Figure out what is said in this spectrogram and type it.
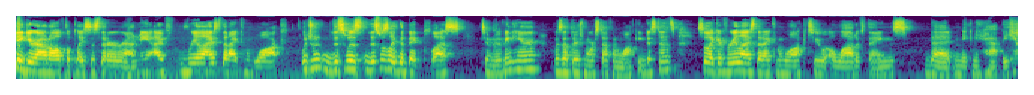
figure out all of the places that are around me. I've realized that I can walk, which this was this was like the big plus to moving here was that there's more stuff in walking distance. So like I've realized that I can walk to a lot of things that make me happy,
